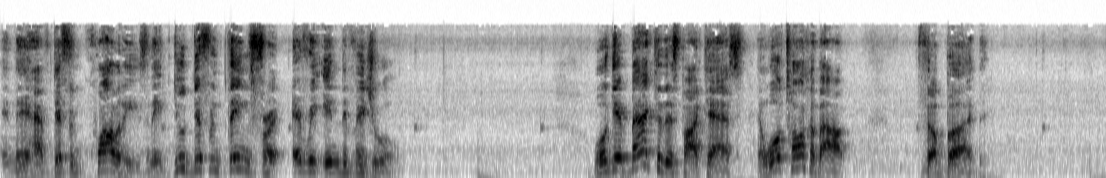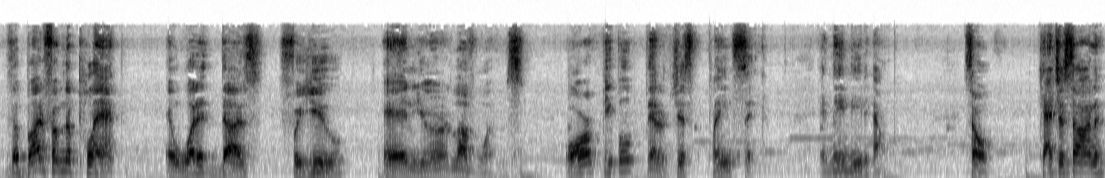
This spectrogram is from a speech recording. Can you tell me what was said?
and they have different qualities and they do different things for every individual. We'll get back to this podcast and we'll talk about the bud. The bud from the plant and what it does for you and your loved ones or people that are just plain sick and they need help. So, catch us on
